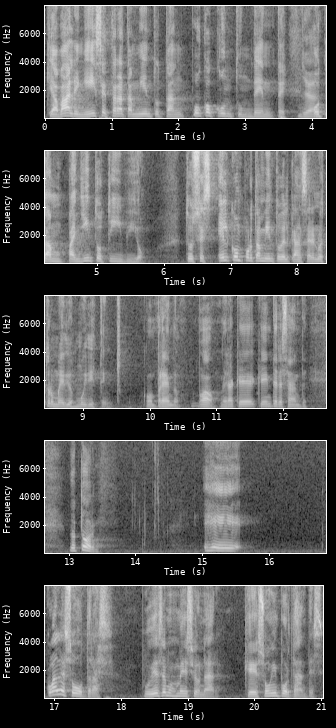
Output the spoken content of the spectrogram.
que avalen ese tratamiento tan poco contundente o tan pañito tibio. Entonces, el comportamiento del cáncer en nuestro medio es muy distinto. Comprendo. Wow, mira qué, interesante. Doctor, eh, ¿cuáles otras pudiésemos mencionar que son importantes,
